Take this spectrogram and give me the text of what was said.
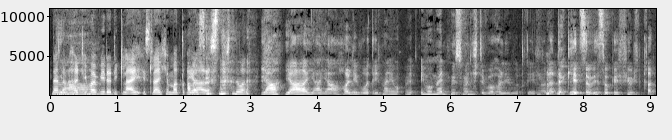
nehmen Ja. halt immer wieder die gleich, das gleiche Material. Aber es ist nicht nur, ja, ja, ja, ja, Hollywood. Ich meine, im- Moment müssen wir nicht über Hollywood reden, oder? Da geht sowieso gefühlt gerade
